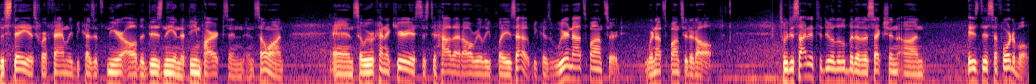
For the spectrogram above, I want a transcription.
the stay is for a family because it's near all the Disney and the theme parks and, and so on. And so we were kind of curious as to how that all really plays out because we're not sponsored. We're not sponsored at all. So we decided to do a little bit of a section on is this affordable?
